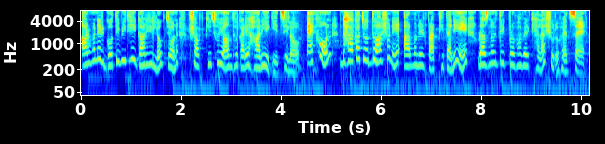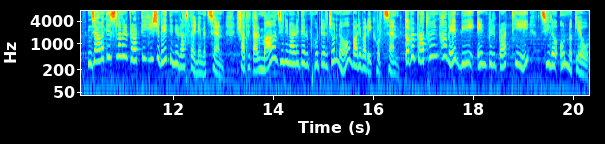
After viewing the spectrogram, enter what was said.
আরমানের গতিবিধি, গাড়ির লোকজন সবকিছুই অন্ধকারে হারিয়ে গিয়েছিল। এখন ঢাকা চোদ্দ আসনে আরমানের প্রার্থিতা নিয়ে রাজনৈতিক প্রভাবের খেলা শুরু হয়েছে। জামাত ইসলামের প্রার্থী হিসেবে তিনি রাস্তায় নেমেছেন। সাথে তার মা, যিনি নারীদের ভোটের জন্য বাড়ি বাড়ি ঘুরছেন। তবে প্রাথমিকভাবে বিএনপির প্রার্থী ছিল অন্য কেউ।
